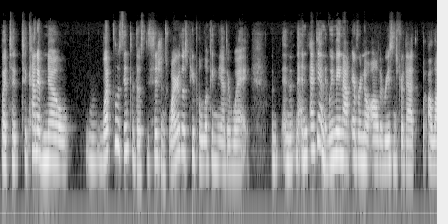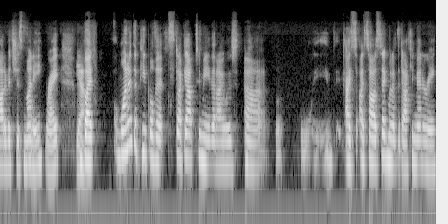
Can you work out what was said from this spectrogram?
But to to kind of know what goes into those decisions, why are those people looking the other way? And, and again we may not ever know all the reasons for that. A lot of it's just money right? Yeah. but one of the people that stuck out to me that i was uh, I, I saw a segment of the documentary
